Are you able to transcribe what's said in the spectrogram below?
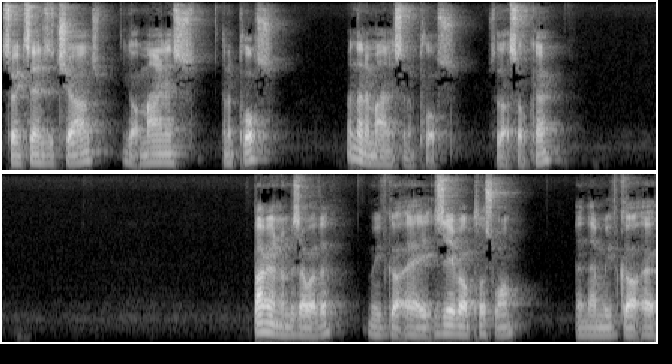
So in terms of charge, you've got a minus and a plus, and then a minus and a plus. So that's okay. Baryon numbers, however, we've got a 0 plus 1, and then we've got a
